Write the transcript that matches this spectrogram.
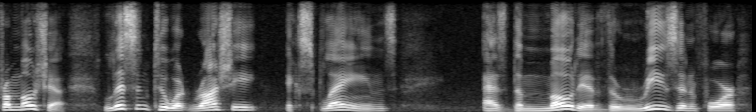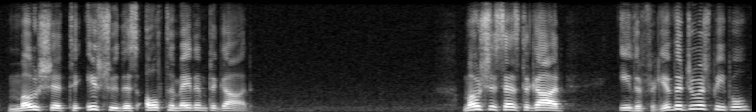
from Moshe. Listen to what Rashi explains as the motive, the reason for Moshe to issue this ultimatum to God. Moshe says to God, either forgive the Jewish people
